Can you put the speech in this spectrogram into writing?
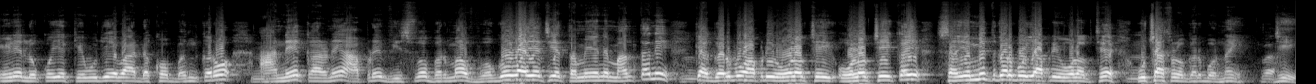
એણે લોકોએ કેવું જોઈએ એવા આ ડખો બંધ કરો. આને કારણે આપણે વિશ્વભરમાં વગોવાઈએ છીએ. તમે એને માનતા નહીં કે આ ગરબો આપણી ઓળખ છે એ ઓળખ છે એ કઈ? સંયમિત ગરબો એ આપણી ઓળખ છે. ઉછાસળો ગરબો નહીં. જી.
